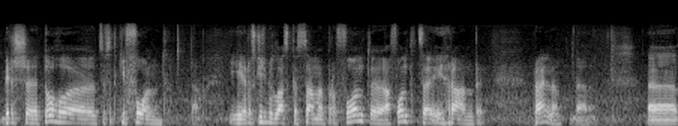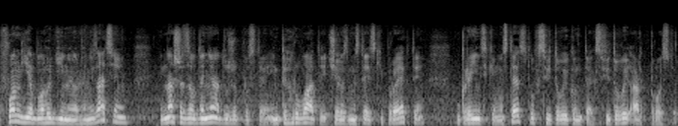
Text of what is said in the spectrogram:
Більше того, це все таки фонд. Так. І розкажіть, будь ласка, саме про фонд. А фонд це і гранти. Правильно? Да, да. Е, Фонд є благодійною організацією, і наше завдання дуже просте: інтегрувати через мистецькі проекти українське мистецтво в світовий контекст, світовий арт-простір.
